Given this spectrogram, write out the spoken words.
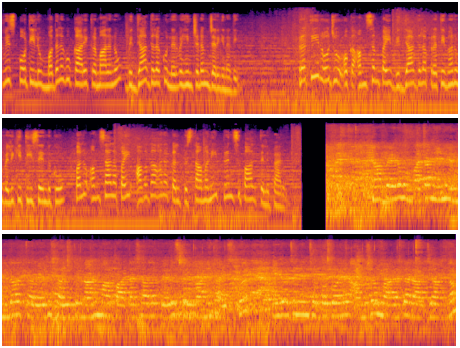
క్విజ్ పోటీలు మొదలగు కార్యక్రమాలను విద్యార్థులకు నిర్వహించడం జరిగినది. ప్రతిరోజు ఒక అంశంపై విద్యార్థుల ప్రతిభను వెలికి తీసేందుకు పలు అంశాలపై అవగాహన కల్పిస్తామని ప్రిన్సిపాల్ తెలిపారు. నా పేరు ముమ్మట నేను ఎనిమిదవ తరగతి చదువుతున్నాను. మా పాఠశాల పేరు శ్రీవాణి హై స్కూల్. ఈరోజు నేను చెప్పబోయే అంశం భారత రాజ్యాంగం.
